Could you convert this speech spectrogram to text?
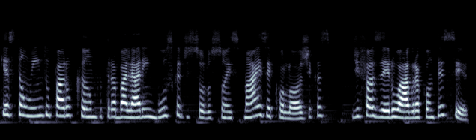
que estão indo para o campo trabalhar em busca de soluções mais ecológicas de fazer o agro acontecer.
